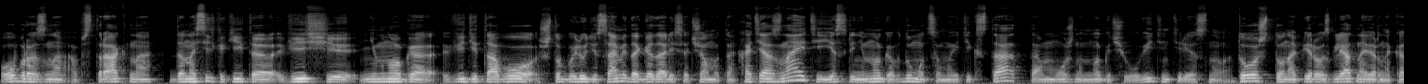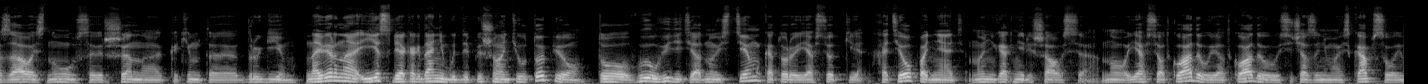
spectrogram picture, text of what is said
образно, абстрактно, доносить какие-то вещи немного в виде того, чтобы люди сами догадались о чем это. Хотя, знаете, если немного вдуматься в мои текста, там можно много чего увидеть интересного. То, что на первый взгляд, наверное, казалось, ну, совершенно каким-то другим. Наверное, если я когда-нибудь допишу антиутопию, то вы увидите одну из тем, которые я все-таки хотел поднять, но никак не решался. Но я все откладываю и откладываю, сейчас занимаюсь animais cápsula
